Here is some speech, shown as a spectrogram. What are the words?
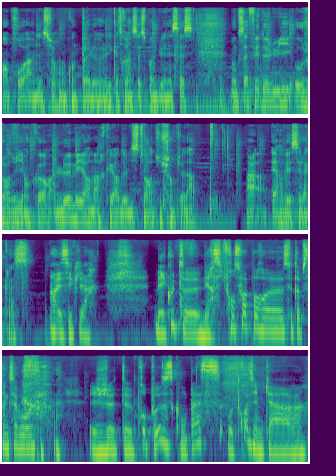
en pro, hein, bien sûr, on compte pas les 96 points de l'UNSS. Donc ça fait de lui aujourd'hui encore le meilleur marqueur de l'histoire du championnat. Voilà, Hervé, c'est la classe. Ouais, c'est clair. Mais écoute, euh, merci François pour euh, ce top 5 savoureux. Je te propose qu'on passe au troisième quart.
